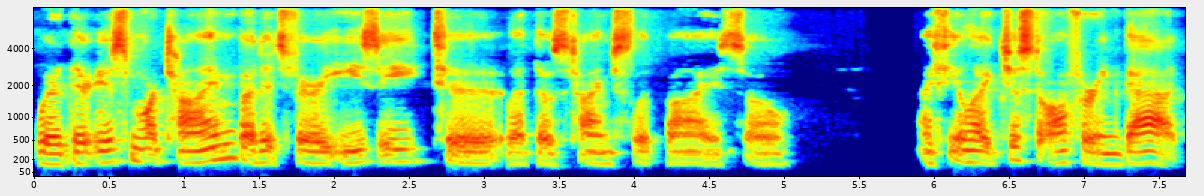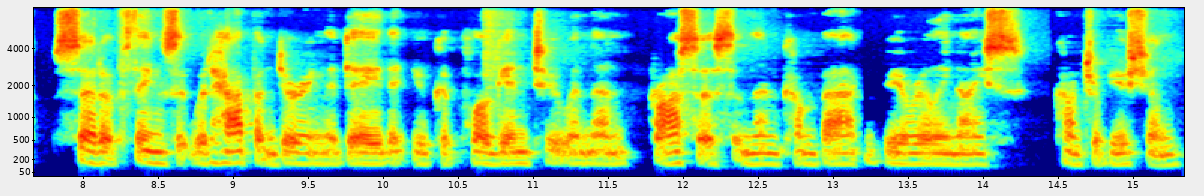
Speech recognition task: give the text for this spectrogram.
where there is more time, but it's very easy to let those times slip by. So I feel like just offering that set of things that would happen during the day that you could plug into and then process and then come back would be a really nice contribution.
